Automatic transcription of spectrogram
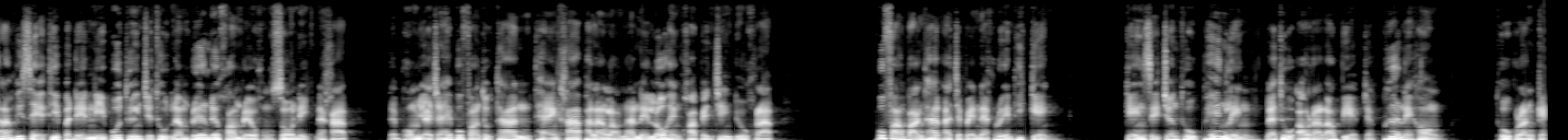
พลังพิเศษที่ประเด็นนี้พูดถึงจะถูกนำเรื่องด้วยความเร็วของโซนิกนะครับ แต่ผมอยากจะให้ผู้ฟังทุกท่านแทนค่าพลังเหล่านั้นในโลกแห่งความเป็นจริงดูครับ ผู้ฟังบางท่านอาจจะเป็นนักเรียนที่เก่ง เก่งเสียจนถูกเพ่งเล็ง และถูกเอารัดเอาเปรียบจากเพื่อนในห้อง ถูกรังแก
